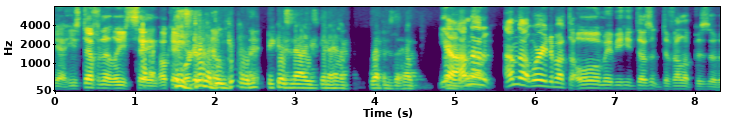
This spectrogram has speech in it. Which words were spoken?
Yeah, he's definitely saying, okay, he's we're going going to be good because now he's going to have weapons that help. Yeah, I'm not. I'm not worried about the. Oh, maybe he doesn't develop as a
